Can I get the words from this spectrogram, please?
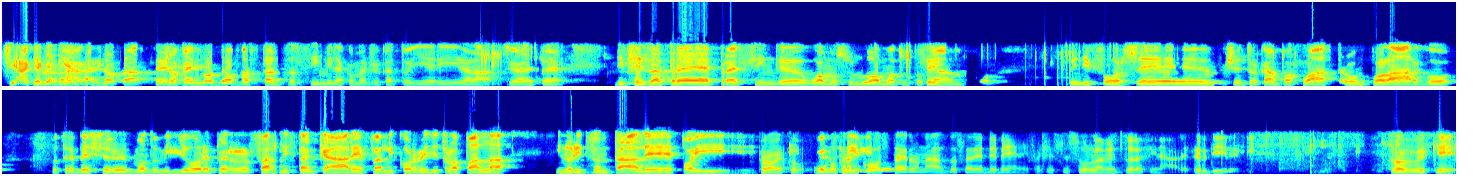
Sì, anche perché L'Atalanta gioca, Eh. gioca in modo abbastanza simile a come ha giocato ieri la Lazio, eh, cioè difesa a 3, pressing uomo sull'uomo a tutto Sì. campo, quindi forse un centrocampo a 4 un po' largo potrebbe essere il modo migliore per farli stancare, farli correre dietro la palla in orizzontale e poi Però ecco, uno tra. Costa e Ronaldo sarebbe bene facesse solo la mezz'ora finale, per dire. Proprio perché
